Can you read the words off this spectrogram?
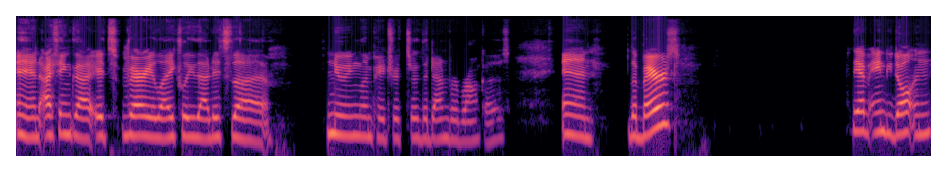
And I think that it's very likely that it's the New England Patriots or the Denver Broncos. And the Bears, they have Andy Dalton.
